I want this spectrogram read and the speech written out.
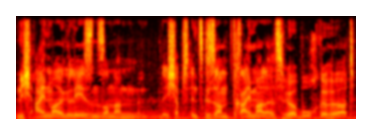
nicht einmal gelesen, sondern ich habe es insgesamt dreimal als Hörbuch gehört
